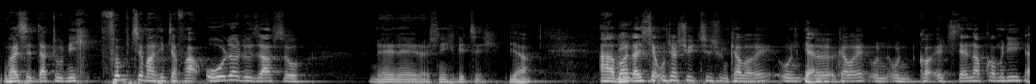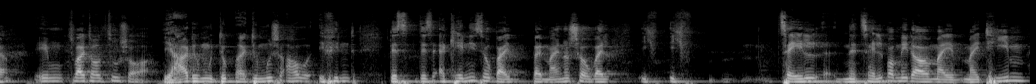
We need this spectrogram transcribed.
Und weißt du, dass du nicht 15 Mal hinterfragst oder du sagst so, nee, nee, das ist nicht witzig. Ja. Aber Nee. das ist der Unterschied zwischen Kabarett und, Ja. äh, Kabarett und, und Ko- Stand-Up-Comedy. Ja. Eben 2000 Zuschauer. Ja, du, du, du musst auch, ich finde, das, das erkenne ich so bei, bei meiner Show, weil ich, ich zähle nicht selber mit, aber mein, mein Team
